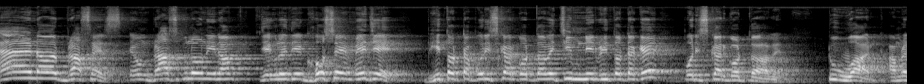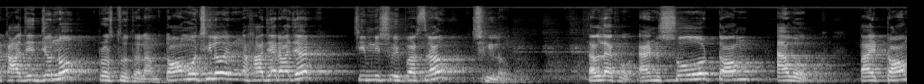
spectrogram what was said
অ্যান্ড আওয়ার ব্রাশেস এবং ব্রাশগুলোও নিলাম, যেগুলো দিয়ে ঘষে মেজে ভিতরটা পরিষ্কার করতে হবে, চিমনির ভিতরটাকে পরিষ্কার করতে হবে টু ওয়ার্ক আমরা কাজের জন্য প্রস্তুত হলাম। টমও ছিল এবং হাজার হাজার চিমনি সুইপার্সরাও ছিল। তাহলে দেখো অ্যান্ড শো টম অ্যাওক তাই টম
